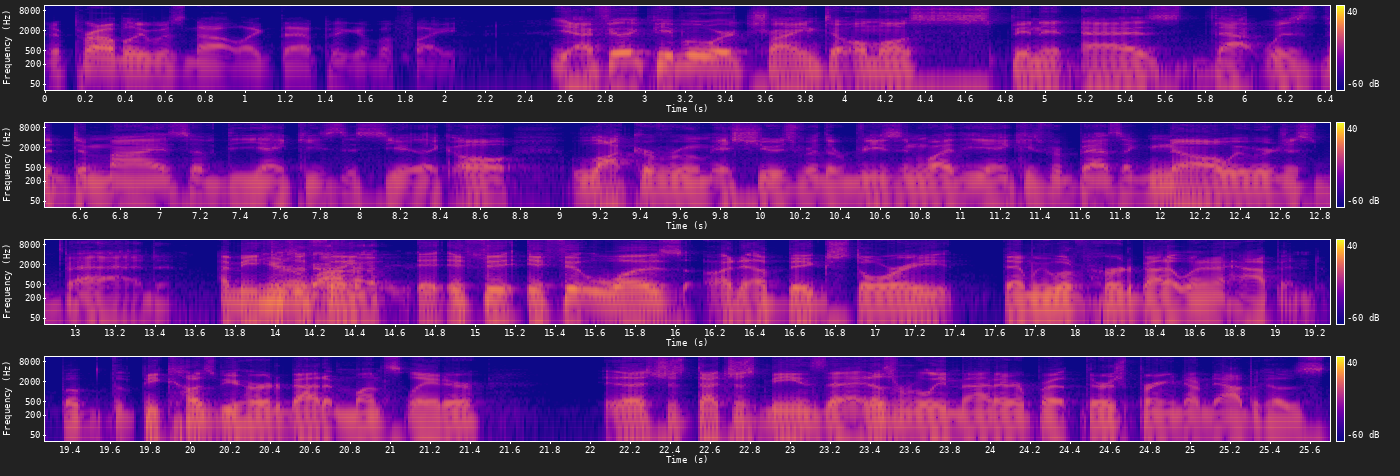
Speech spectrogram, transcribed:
It probably was not like that big of a fight. Yeah, I feel like people were trying to almost spin it as that was the demise of the Yankees this year. Like, oh, locker room issues were the reason why the Yankees were bad. It's like, no, we were just bad. I mean, here's the thing: if it if it was a, a big story, then we would have heard about it when it happened. But the, because we heard about it months later, that's just that just means that it doesn't really matter. But they're just bringing it up now because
